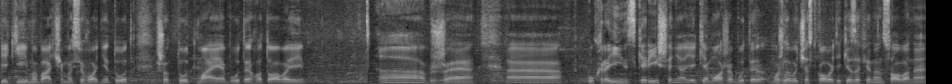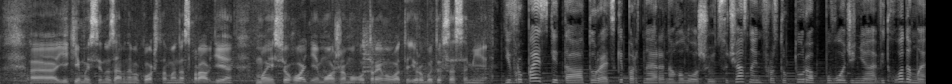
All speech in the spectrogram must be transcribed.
який ми бачимо сьогодні тут, що тут має бути готовий е, вже е, українське рішення, яке може бути можливо частково тільки зафінансоване е, якимись іноземними коштами. Насправді ми сьогодні можемо отримувати і робити все самі. Європейські та турецькі партнери наголошують, сучасна інфраструктура поводження відходами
